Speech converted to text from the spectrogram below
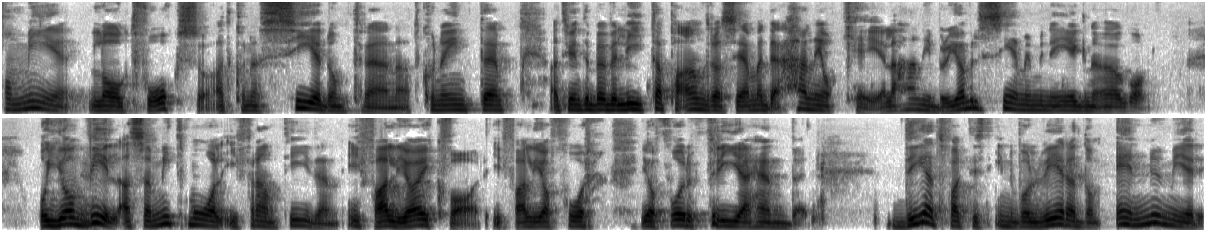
ta med lag två också. Att kunna se dem träna, att kunna inte, att jag inte behöver lita på andra och säga men han är okej okay, eller han är bra. Jag vill se med mina egna ögon. Och jag mm. vill, alltså mitt mål i framtiden, ifall jag är kvar, ifall jag får, jag får fria händer, det är att faktiskt involvera dem ännu mer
